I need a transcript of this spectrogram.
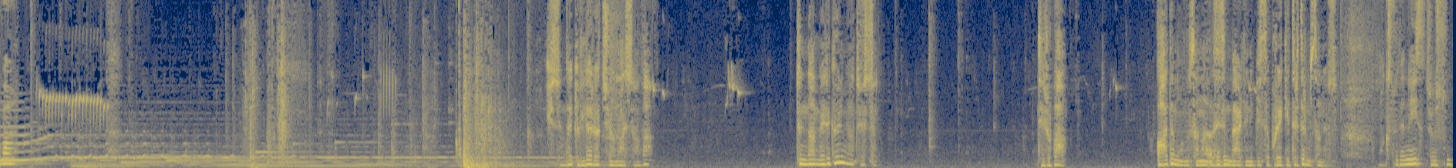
Neva. Yüzünde güller açıyor maşallah. Dünden beri gülmüyor diyorsun. Dilruba. Adem onu sana Aziz'in verdiğini bilse buraya getirtir mi sanıyorsun? Maksude ne istiyorsun?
